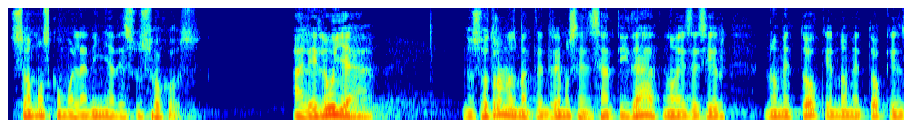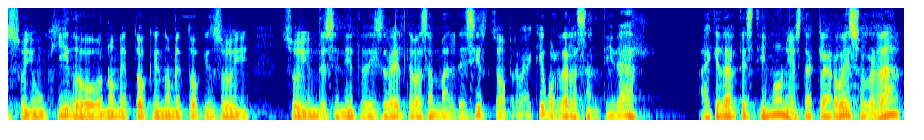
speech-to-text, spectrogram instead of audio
Somos como la niña de sus ojos. Aleluya. Nosotros nos mantendremos en santidad, no es decir, no me toquen, no me toquen, soy ungido, no me toquen, no me toquen, soy soy un descendiente de Israel, te vas a maldecir. No, pero hay que guardar la santidad. Hay que dar testimonio, está claro eso, ¿verdad?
